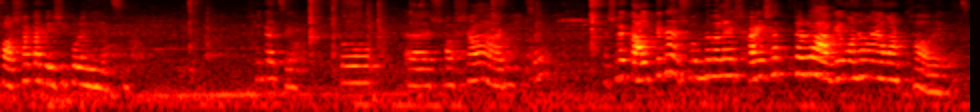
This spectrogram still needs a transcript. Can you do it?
শশাটা বেশি করে নিয়েছি। ঠিক আছে? তো শশা আর হচ্ছে, আসলে কালকে না সন্ধ্যেবেলায় সাড়ে সাতটারও আগে মনে হয় আমার খাওয়া হয়ে গেছে।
